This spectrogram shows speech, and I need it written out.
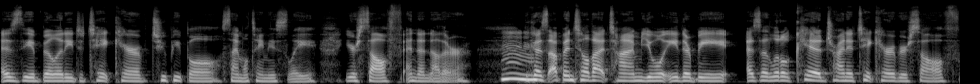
as the ability to take care of two people simultaneously, yourself and another. Mm. Because up until that time, you will either be, as a little kid, trying to take care of yourself,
